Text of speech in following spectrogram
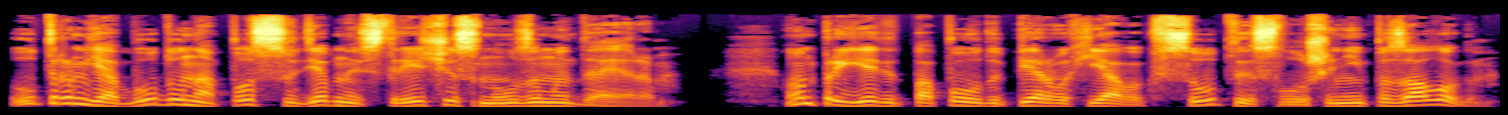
Утром я буду на постсудебной встрече с Нузом и Дайером. Он приедет по поводу первых явок в суд и слушаний по залогам.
